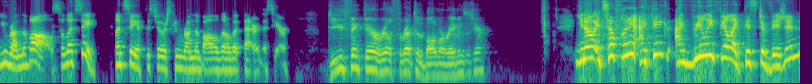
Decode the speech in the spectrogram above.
You run the ball. So let's see let's see if the Steelers can run the ball a little bit better this year. Do you think they're a real threat to the Baltimore Ravens this year? You know, it's so funny. I think I really feel like this division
